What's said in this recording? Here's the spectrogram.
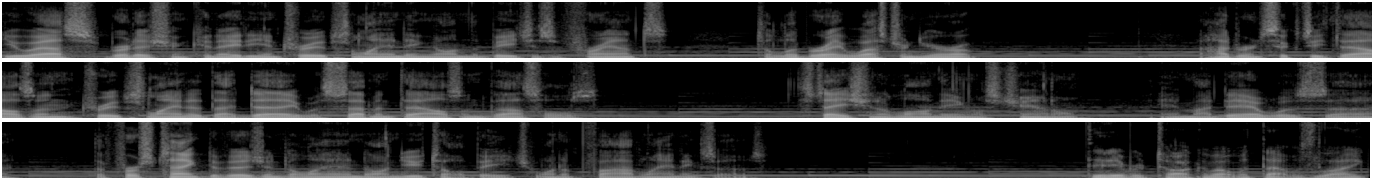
U.S., British, and Canadian troops landing on the beaches of France to liberate Western Europe. 160,000 troops landed that day with 7,000 vessels stationed along the English Channel. And my dad was uh, the first tank division to land on Utah Beach, one of five landing zones. Did he ever talk about what that was like?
